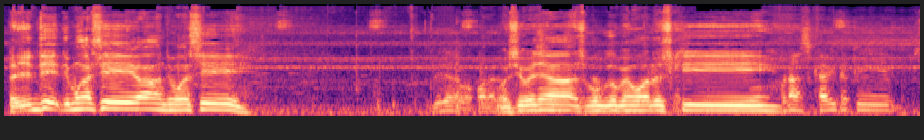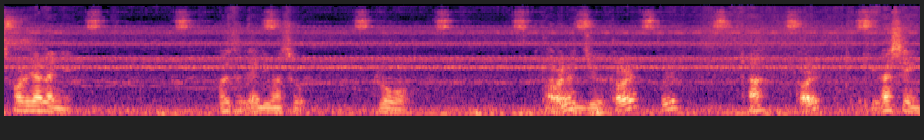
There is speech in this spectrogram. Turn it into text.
Dah jadi. Terima kasih bang. Terima kasih. Terima kasih banyak. Semoga mewah rezeki. Pernah sekali tapi separuh jalan je. Lepas tu jadi masuk. Keluar. Tak Kawan ada ni? kerja. Kawan ni? Boleh? Ha? Kawan ni? Gasing.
